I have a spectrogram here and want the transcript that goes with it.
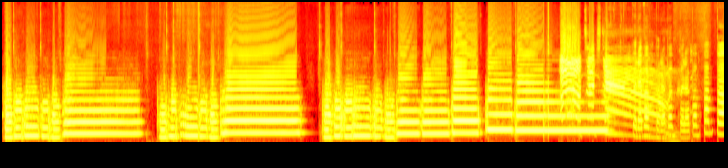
Bum, ba.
